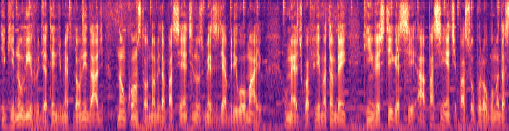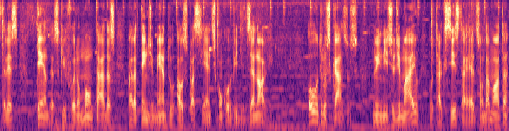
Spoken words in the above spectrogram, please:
e que no livro de atendimento da unidade não consta o nome da paciente nos meses de abril ou maio. O médico afirma também que investiga se a paciente passou por alguma das três tendas que foram montadas para atendimento aos pacientes com Covid-19. Outros casos. No início de maio, o taxista Edson da Mota,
